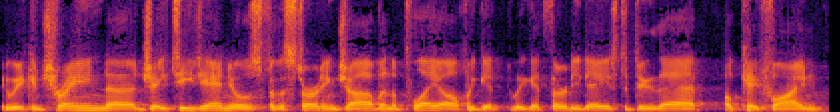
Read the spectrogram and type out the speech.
we can train uh, JT Daniels for the starting job in the playoff. We get we get 30 days to do that. Okay, fine.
